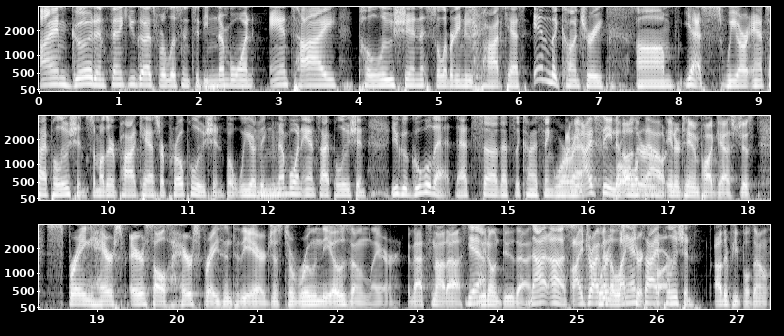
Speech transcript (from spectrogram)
I'm good, and thank you guys for listening to the number one anti-pollution celebrity news podcast in the country. Um, yes, we are anti-pollution. Some other podcasts are pro-pollution, but we are the number one anti-pollution. You could Google that. That's uh, that's the kind of thing we're. I mean, at. I've seen We're all other about. entertainment podcasts just spraying hair aerosol hairsprays into the air just to ruin the ozone layer. That's not us. Yeah. we don't do that. Not us. I drive We're an electric car. anti-pollution. Other people don't.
